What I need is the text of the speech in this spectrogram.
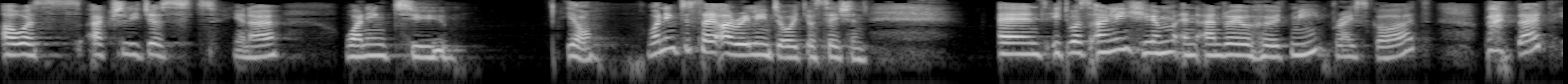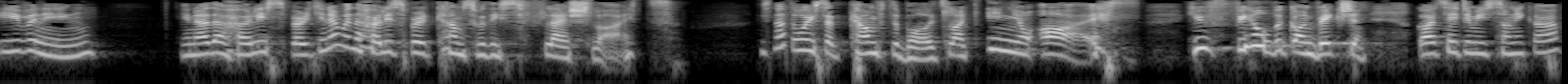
I was actually just, you know, wanting to, yeah, wanting to say I really enjoyed your session. And it was only him and Andre who heard me, praise God. But that evening, you know, the Holy Spirit, you know, when the Holy Spirit comes with his flashlight, it's not always so comfortable. It's like in your eyes. You feel the conviction. God said to me, Sonika,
